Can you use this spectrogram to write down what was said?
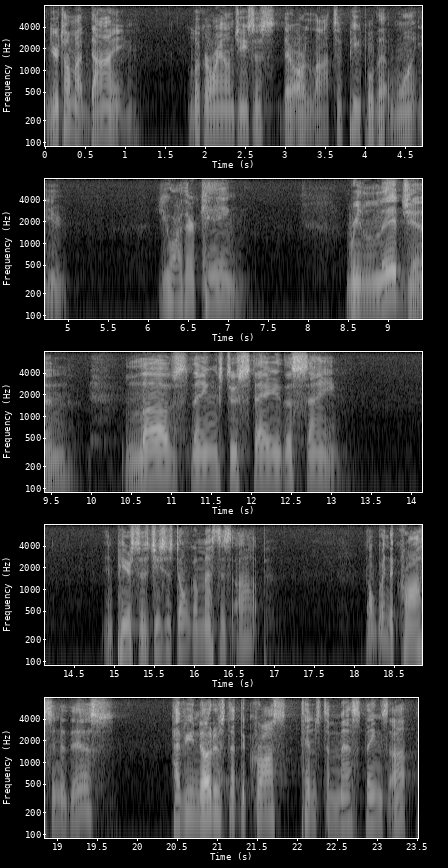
You're talking about dying. Look around, Jesus. There are lots of people that want you. You are their king. Religion loves things to stay the same. And Peter says, Jesus, don't go mess this up. Don't bring the cross into this. Have you noticed that the cross tends to mess things up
